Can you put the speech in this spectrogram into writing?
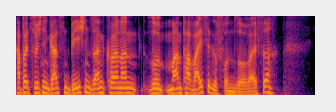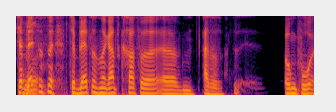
habe halt zwischen den ganzen beigen Sandkörnern so mal ein paar weiße gefunden, so, weißt du? Ich habe letztens, eine, ich hab letztens eine ganz krasse, ähm, also irgendwo,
